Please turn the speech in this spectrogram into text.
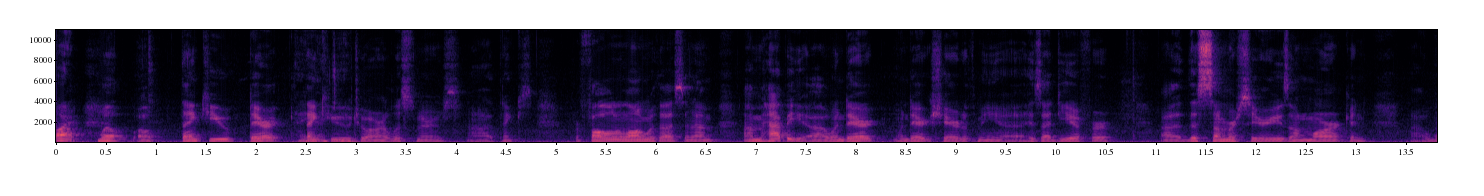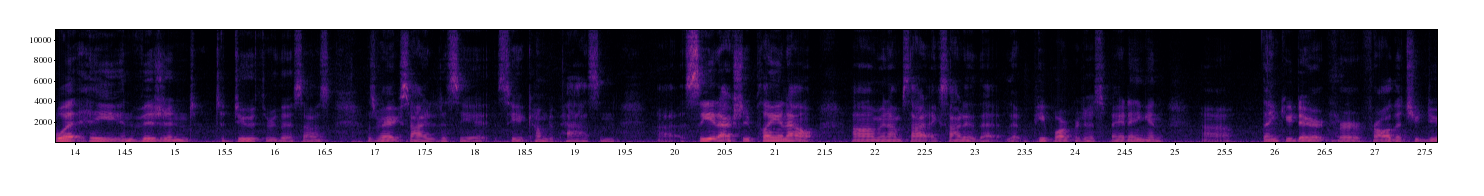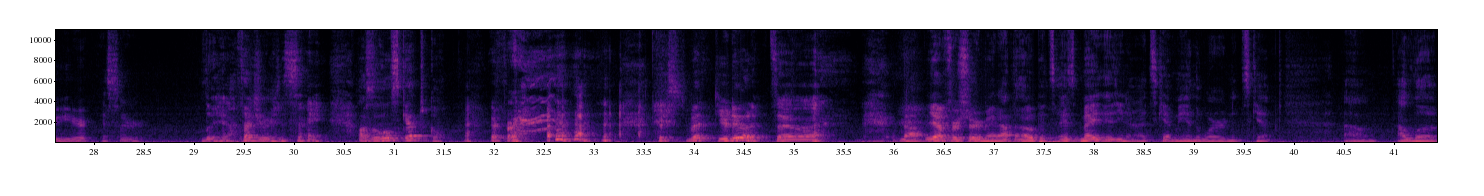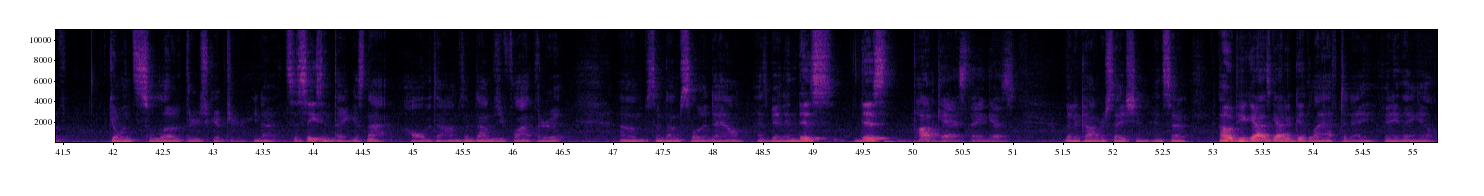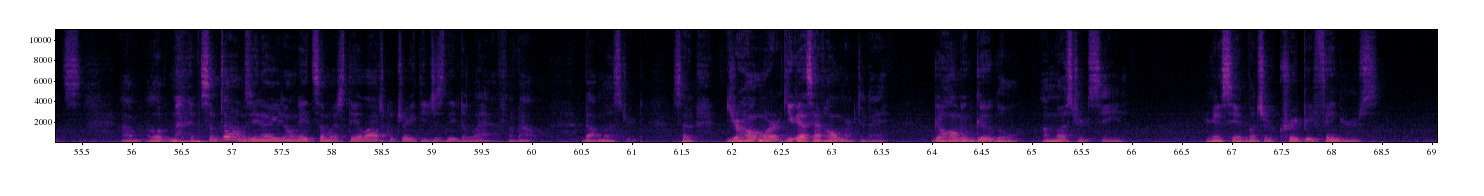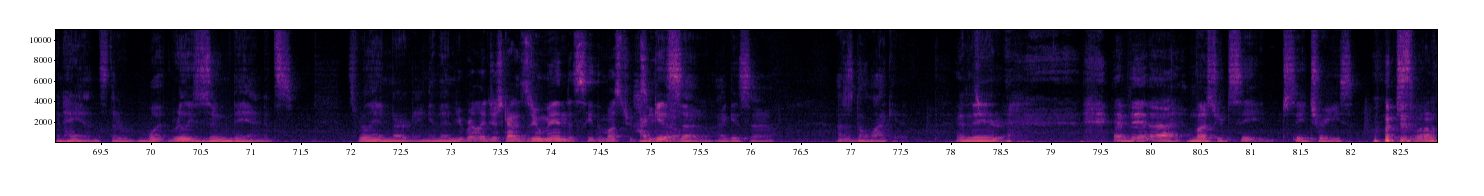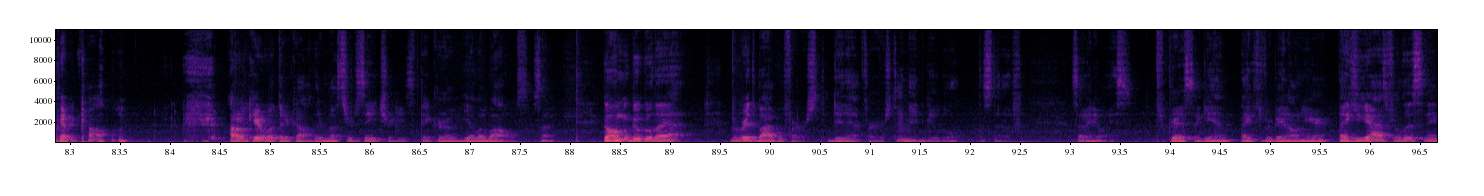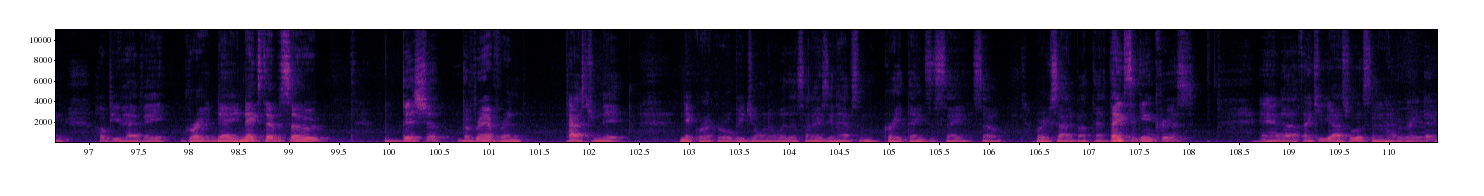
All right. Well, Well, thank you, Derek. Hey, thank, thank you, you. to our listeners. Uh, thanks for following along with us, and I'm I'm happy uh, when Derek when Derek shared with me uh, his idea for uh, this summer series on Mark and uh, what he envisioned to do through this. I was was very excited to see it see it come to pass and uh, see it actually playing out. Um, and I'm si- excited that, that people are participating and. Thank you, Derek, for, for all that you do here. yes, sir. I thought you were going to say. I was a little skeptical at first, but, but you're doing it. So, uh, no, yeah, for sure, man. I th- hope it's it's made it, you know it's kept me in the word and it's kept. Um, I love going slow through scripture. You know, it's a season thing. It's not all the time. Sometimes you fly through it. Um, sometimes slowing down has been. And this this podcast thing has been a conversation. And so I hope you guys got a good laugh today. If anything else, um, a little, sometimes you know you don't need so much theological truth. You just need to laugh about about mustard. So your homework. You guys have homework today. Go home and Google a mustard seed. You're gonna see a bunch of creepy fingers and hands. They're what really zoomed in. It's it's really unnerving. And then You really just got to zoom in to see the mustard I guess though. so. I guess so. I just don't like it. It and then, and then uh, mustard seed seed trees, which is what I'm gonna call them. I don't care what they're called. They're mustard seed trees. They grow yellow bottles. So go home and Google that. But read the Bible first. Do that first, and Mm. then Google the stuff. So, anyways, Chris, again, thank you for being on here. Thank you guys for listening. Hope you have a great day. Next episode, the Bishop, the Reverend, Pastor Nick, Nick Rucker will be joining with us. I know he's gonna have some great things to say. So we're excited about that. Thanks again, Chris. And uh, thank you guys for listening. Have a great day.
